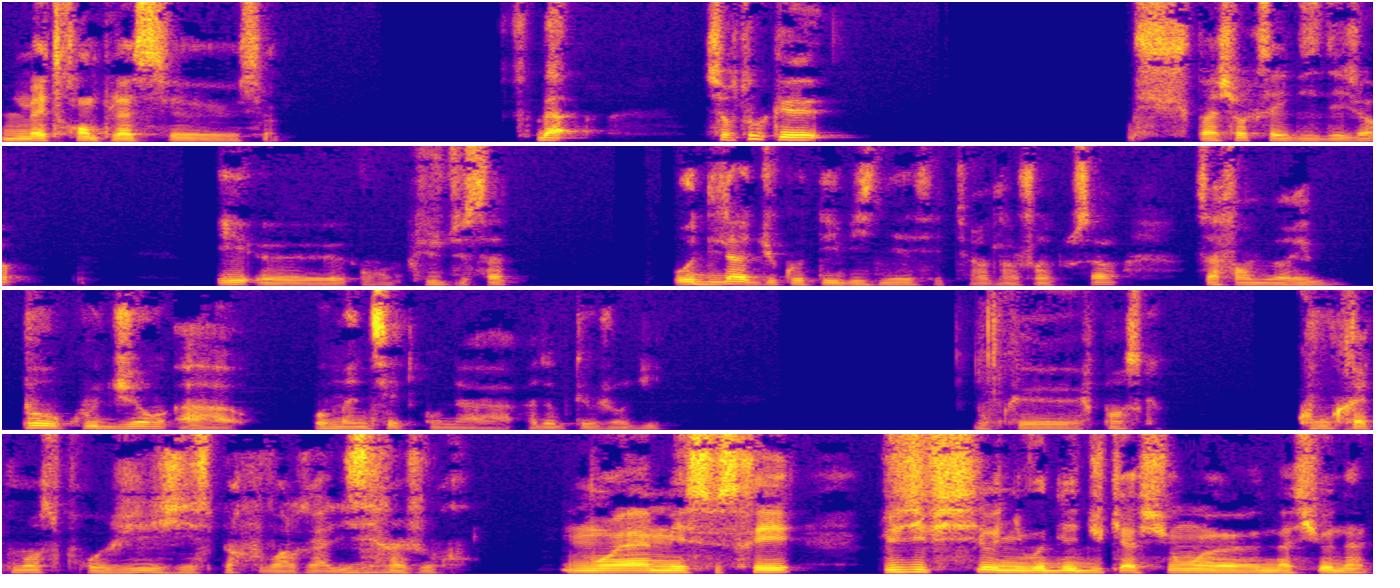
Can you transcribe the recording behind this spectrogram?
de mettre en place euh, ça. Bah, surtout que je suis pas sûr que ça existe déjà. Et euh, en plus de ça, au-delà du côté business et de faire de l'argent et tout ça, ça formerait beaucoup de gens à, au mindset qu'on a adopté aujourd'hui. Donc euh, je pense que concrètement ce projet, j'espère pouvoir le réaliser un jour. Ouais, mais ce serait plus difficile au niveau de l'éducation euh, nationale.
